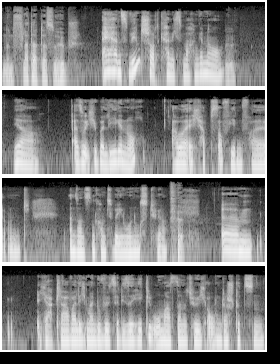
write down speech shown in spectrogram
Und dann flattert das so hübsch. Ah ja, ans Windshot kann ich's machen, genau. Ja. Also ich überlege noch, aber ich hab's auf jeden Fall und ansonsten kommt's über die Wohnungstür. ähm, ja, klar, weil ich meine, du willst ja diese Häkelomas dann natürlich auch unterstützen.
